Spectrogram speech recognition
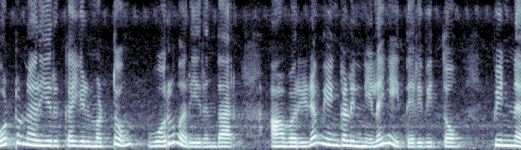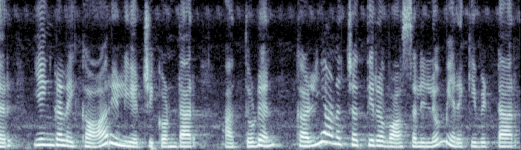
ஓட்டுநர் இருக்கையில் மட்டும் ஒருவர் இருந்தார். அவரிடம் எங்களின் நிலையை தெரிவித்தோம். பின்னர் எங்களை காரில் ஏற்றிக்கொண்டார் அத்துடன் கல்யாண சத்திர வாசலிலும் இறக்கிவிட்டார்.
